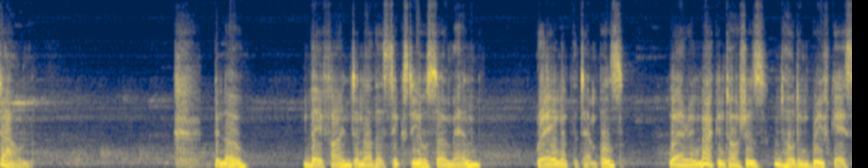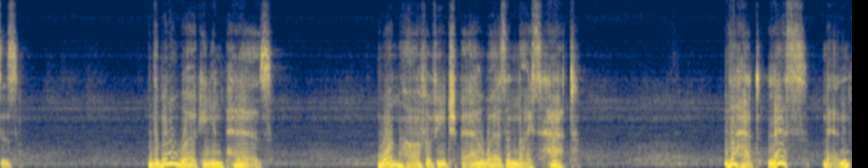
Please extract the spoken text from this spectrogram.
down. Below, they find another sixty or so men, graying at the temples, wearing mackintoshes and holding briefcases. The men are working in pairs. One half of each pair wears a nice hat. The hatless men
